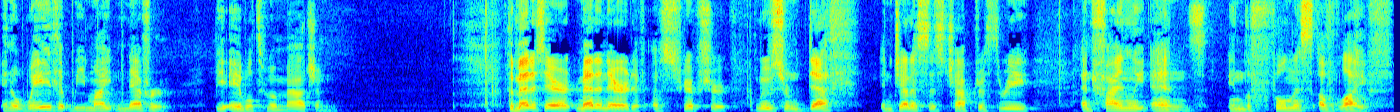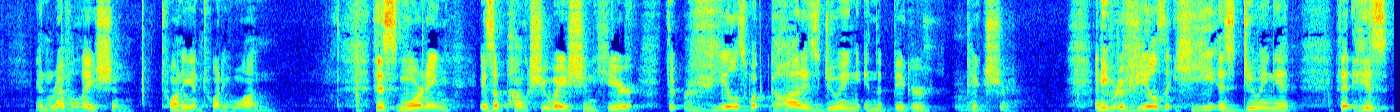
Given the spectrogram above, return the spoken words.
in a way that we might never be able to imagine. The meta narrative of Scripture moves from death in Genesis chapter 3 and finally ends in the fullness of life in Revelation 20 and 21. This morning is a punctuation here that reveals what God is doing in the bigger picture. And he reveals that he is doing it that his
